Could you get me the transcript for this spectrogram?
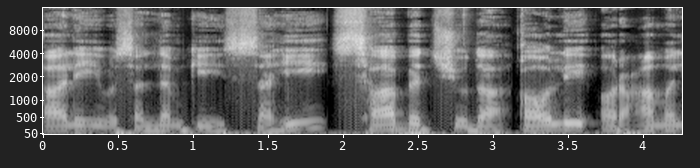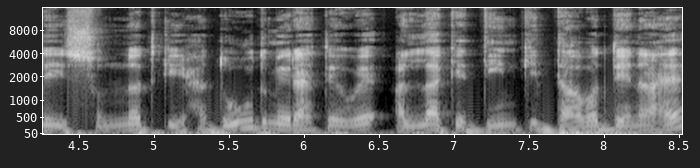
علیہ وسلم کی صحیح ثابت شدہ قولی اور عملی سنت کی حدود میں رہتے ہوئے اللہ کے دین کی دعوت دینا ہے،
